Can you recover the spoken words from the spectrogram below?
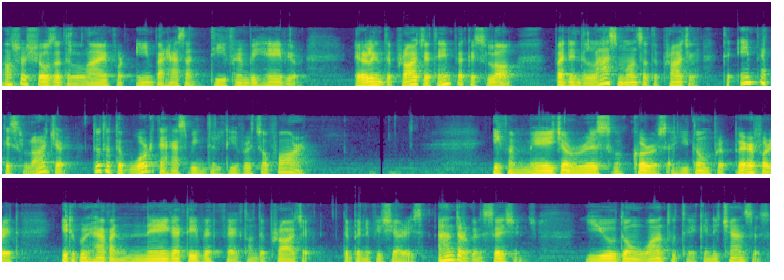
also shows that the line for impact has a different behavior. Early in the project, the impact is low, but in the last months of the project, the impact is larger due to the work that has been delivered so far. If a major risk occurs and you don't prepare for it, it will have a negative effect on the project, the beneficiaries, and the organizations. You don't want to take any chances.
